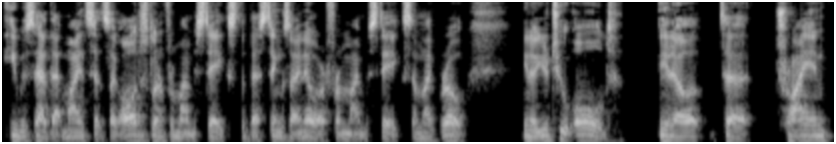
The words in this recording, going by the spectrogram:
he was had that mindset. It's like, oh, I'll just learn from my mistakes. The best things I know are from my mistakes. I'm like, bro, you know, you're too old, you know, to try and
